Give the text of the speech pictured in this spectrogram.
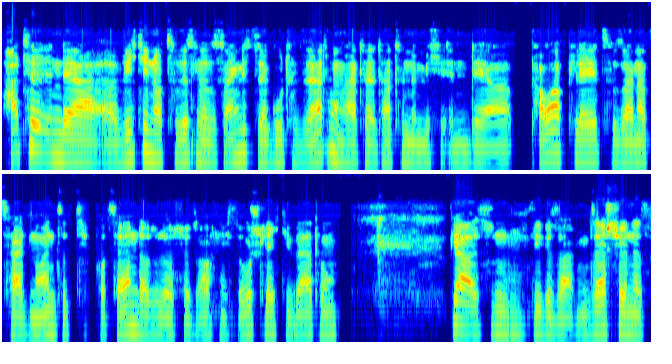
Hatte in der, äh, wichtig noch zu wissen, dass es eigentlich sehr gute Wertung hatte. Es hatte nämlich in der Powerplay zu seiner Zeit 79 Prozent, also das ist jetzt auch nicht so schlecht, die Wertung. Ja, ist ein, wie gesagt, ein sehr schönes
